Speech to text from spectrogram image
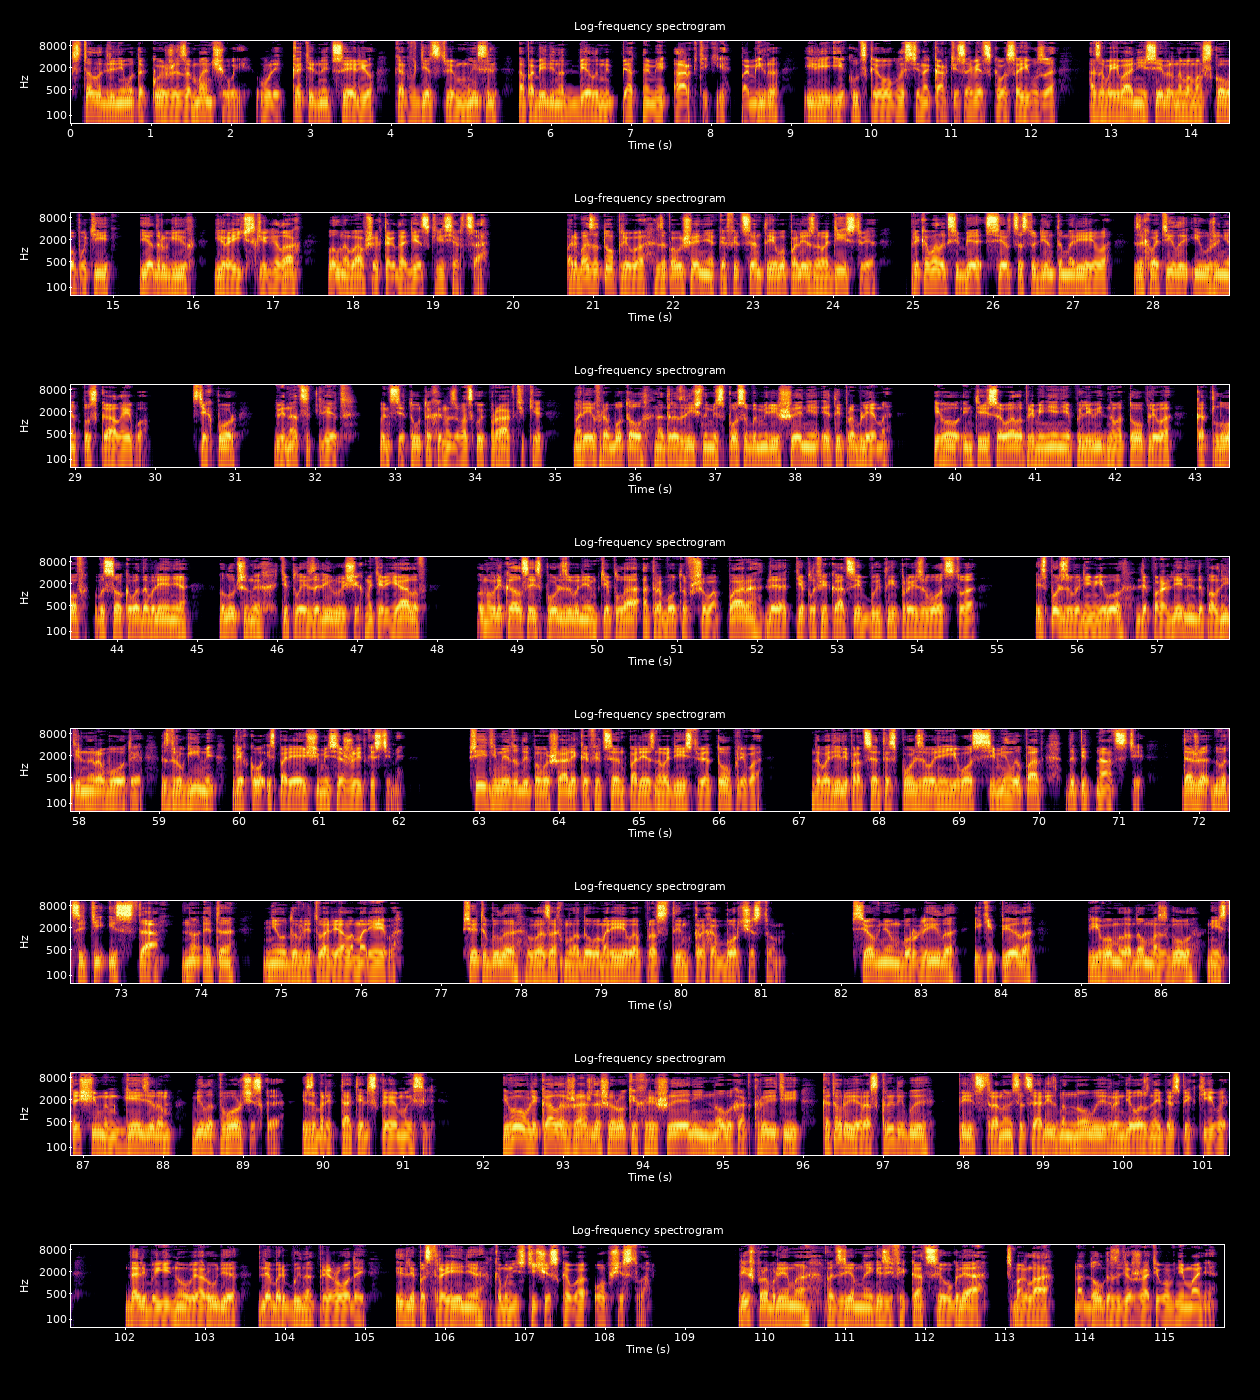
стала для него такой же заманчивой, увлекательной целью, как в детстве мысль о победе над белыми пятнами Арктики, Памира или Якутской области на карте Советского Союза, о завоевании Северного морского пути и о других героических делах, волновавших тогда детские сердца. Борьба за топливо, за повышение коэффициента его полезного действия – приковала к себе сердце студента Мареева, захватила и уже не отпускала его. С тех пор 12 лет в институтах и на заводской практике Мареев работал над различными способами решения этой проблемы. Его интересовало применение пылевидного топлива, котлов высокого давления, улучшенных теплоизолирующих материалов. Он увлекался использованием тепла отработавшего пара для теплофикации быта и производства – использованием его для параллельной дополнительной работы с другими легко испаряющимися жидкостями. Все эти методы повышали коэффициент полезного действия топлива, доводили процент использования его с 7 лопат до 15, даже 20 из 100, но это не удовлетворяло Мареева. Все это было в глазах молодого Мареева простым крохоборчеством. Все в нем бурлило и кипело, в его молодом мозгу неистощимым гейзером била творческая, изобретательская мысль. Его увлекала жажда широких решений, новых открытий, которые раскрыли бы перед страной социализма новые грандиозные перспективы, дали бы ей новые орудия для борьбы над природой и для построения коммунистического общества. Лишь проблема подземной газификации угля смогла надолго задержать его внимание.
